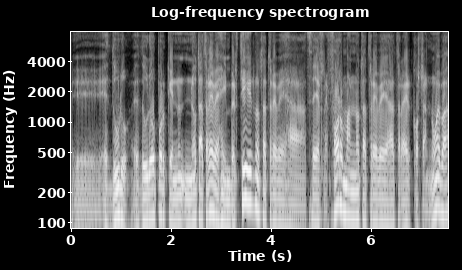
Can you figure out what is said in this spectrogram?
eh, es duro, es duro porque no, te atreves a invertir, no te atreves a hacer reformas, no te atreves a traer cosas nuevas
